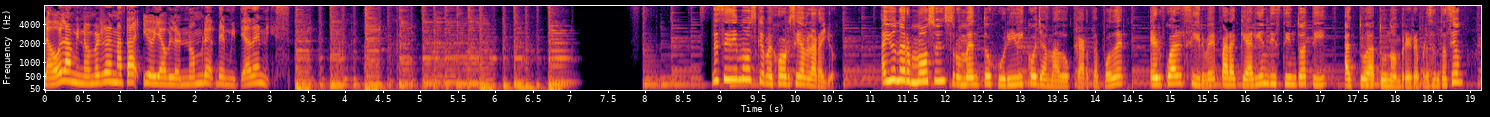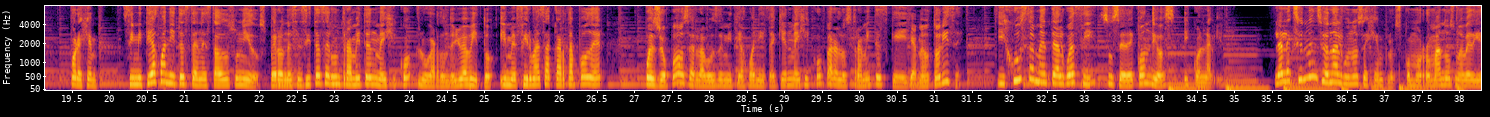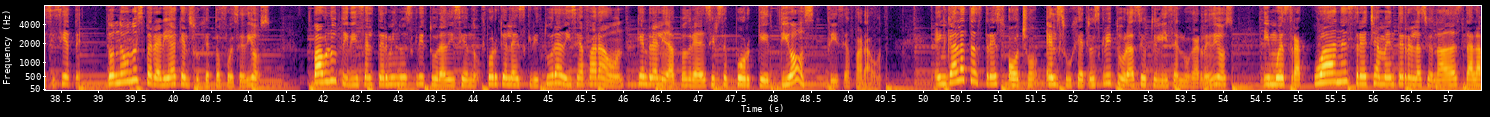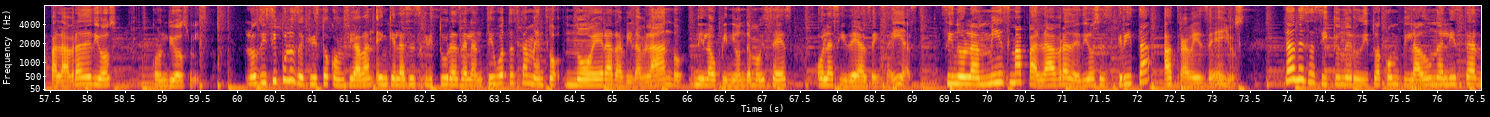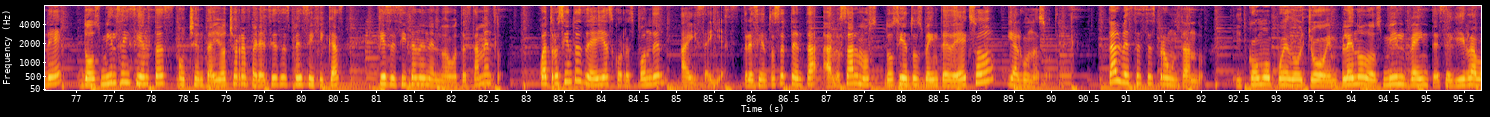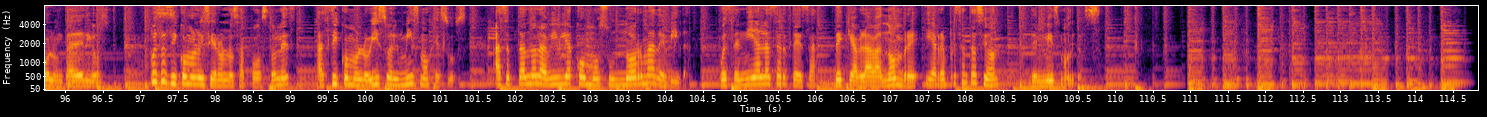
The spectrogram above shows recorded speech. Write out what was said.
Hola, hola, mi nombre es Renata y hoy hablo en nombre de mi tía Denise. Decidimos que mejor sí hablara yo. Hay un hermoso instrumento jurídico llamado carta poder, el cual sirve para que alguien distinto a ti actúe a tu nombre y representación. Por ejemplo, si mi tía Juanita está en Estados Unidos, pero necesita hacer un trámite en México, lugar donde yo habito, y me firma esa carta poder, pues yo puedo ser la voz de mi tía Juanita aquí en México para los trámites que ella me autorice. Y justamente algo así sucede con Dios y con la Biblia. La lección menciona algunos ejemplos, como Romanos 9:17, donde uno esperaría que el sujeto fuese Dios. Pablo utiliza el término escritura diciendo porque la escritura dice a Faraón, que en realidad podría decirse porque Dios dice a Faraón. En Gálatas 3:8, el sujeto escritura se utiliza en lugar de Dios, y muestra cuán estrechamente relacionada está la palabra de Dios con Dios mismo. Los discípulos de Cristo confiaban en que las escrituras del Antiguo Testamento no era David hablando, ni la opinión de Moisés o las ideas de Isaías, sino la misma palabra de Dios escrita a través de ellos. Tan es así que un erudito ha compilado una lista de 2.688 referencias específicas que se citan en el Nuevo Testamento. 400 de ellas corresponden a Isaías, 370 a los Salmos, 220 de Éxodo y algunas otras. Tal vez te estés preguntando, ¿y cómo puedo yo en pleno 2020 seguir la voluntad de Dios? Pues así como lo hicieron los apóstoles, así como lo hizo el mismo Jesús, aceptando la Biblia como su norma de vida, pues tenía la certeza de que hablaba nombre y a representación del mismo Dios.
